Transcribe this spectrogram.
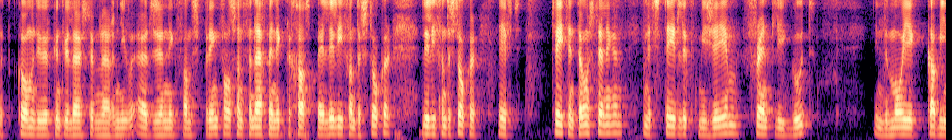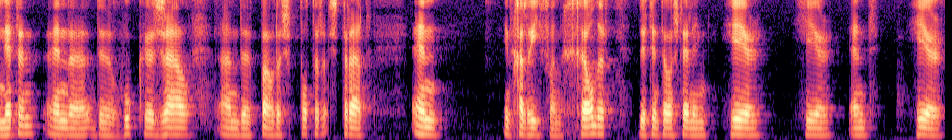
Het komende uur kunt u luisteren naar een nieuwe uitzending van Springvos. En vandaag ben ik de gast bij Lily van der Stokker. Lily van der Stokker heeft twee tentoonstellingen in het Stedelijk Museum Friendly Good. In de mooie kabinetten en uh, de hoekzaal aan de Paulus Potterstraat. En in galerie van Gelder de tentoonstelling Here, Here and Here.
